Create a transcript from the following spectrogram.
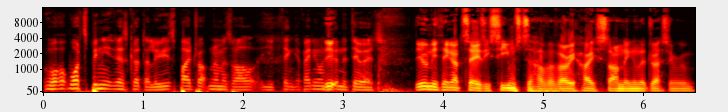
wha- what's Benitez got to lose by dropping him as well? You'd think if anyone's going to do it, the only thing I'd say is he seems to have a very high standing in the dressing room.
